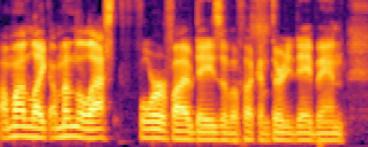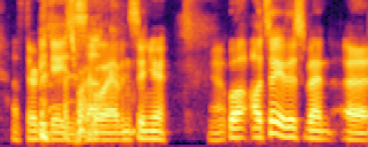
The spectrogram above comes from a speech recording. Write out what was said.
I'm on like I'm on the last four or five days of a fucking 30 day ban of 30 days. That's why I haven't seen you. Yep. Well, I'll tell you this, man. Uh,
